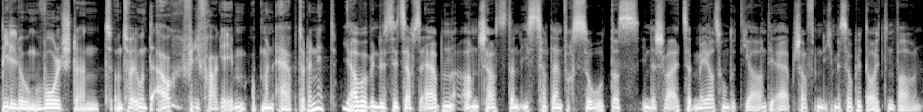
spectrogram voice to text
Bildung, Wohlstand und so und auch für die Frage eben, ob man erbt oder nicht. Ja, aber wenn du es jetzt aufs Erben anschaust, dann ist es halt einfach so, dass in der Schweiz seit mehr als 100 Jahren die Erbschaften nicht mehr so bedeutend waren.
